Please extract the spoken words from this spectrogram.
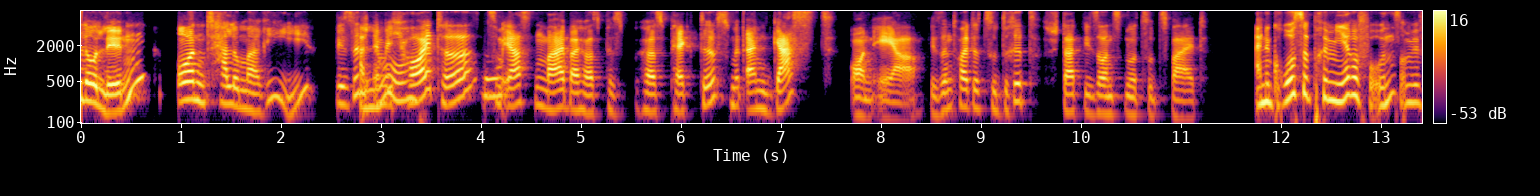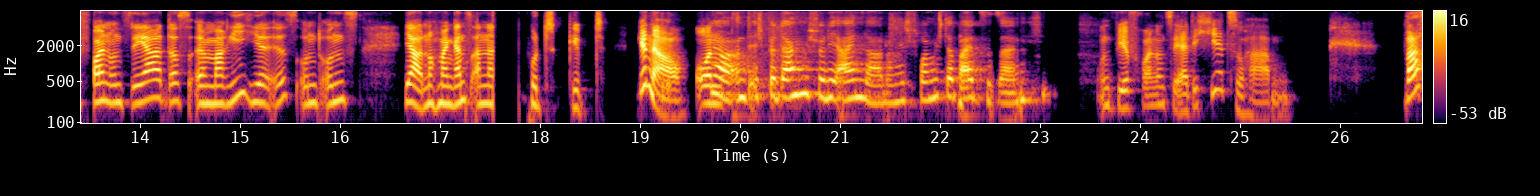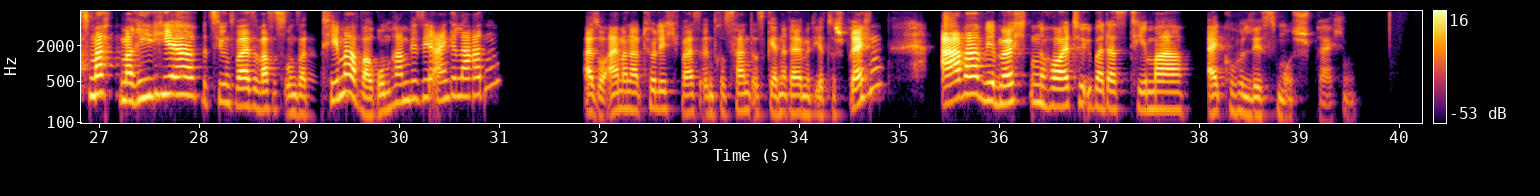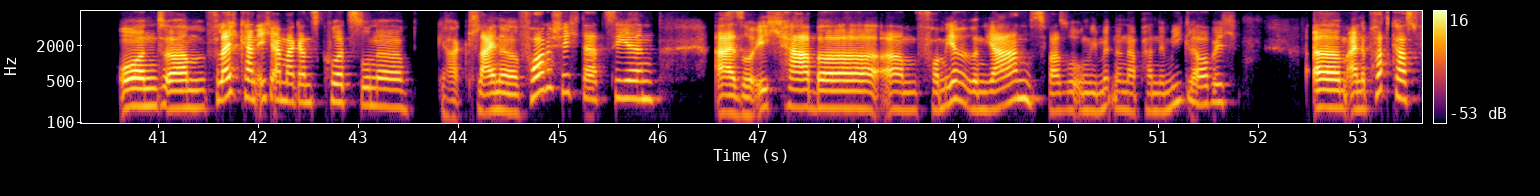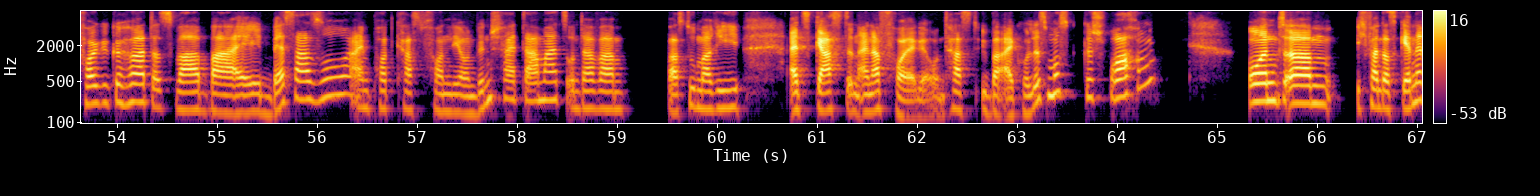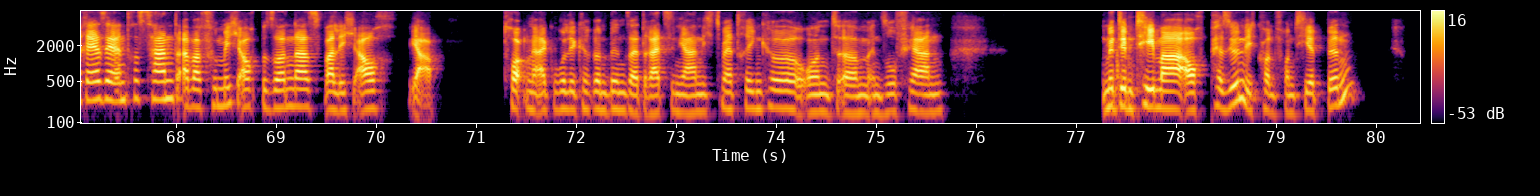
Hallo Lynn und hallo Marie. Wir sind Hallo. nämlich heute zum ersten Mal bei Herspes- Herspectives mit einem Gast on Air. Wir sind heute zu dritt statt wie sonst nur zu zweit. Eine große Premiere für uns und wir freuen uns sehr, dass äh, Marie hier ist und uns ja nochmal einen ganz anderen Input gibt. Genau. Und, Ja, und ich bedanke mich für die Einladung. Ich freue mich dabei zu sein. und wir freuen uns sehr, dich hier zu haben. Was macht Marie hier, beziehungsweise was ist unser Thema? Warum haben wir sie eingeladen? Also einmal natürlich, weil es interessant ist, generell mit ihr zu sprechen. Aber wir möchten heute über das Thema Alkoholismus sprechen. Und ähm, vielleicht kann ich einmal ganz kurz so eine ja, kleine Vorgeschichte erzählen. Also ich habe ähm, vor mehreren Jahren, es war so irgendwie mitten in der Pandemie, glaube ich, ähm, eine Podcast-Folge gehört. Das war bei Besser so, ein Podcast von Leon Winscheid damals. Und da war, warst du, Marie, als Gast in einer Folge und hast über Alkoholismus gesprochen. Und ähm, ich fand das generell sehr interessant, aber für mich auch besonders, weil ich auch, ja, trockene Alkoholikerin bin, seit 13 Jahren nichts mehr trinke und ähm, insofern mit dem Thema auch persönlich konfrontiert bin.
